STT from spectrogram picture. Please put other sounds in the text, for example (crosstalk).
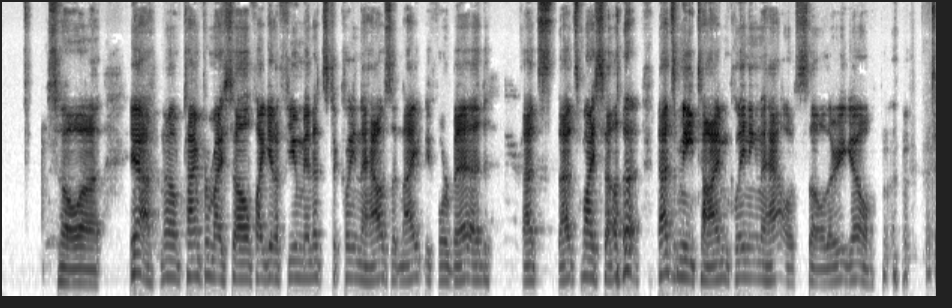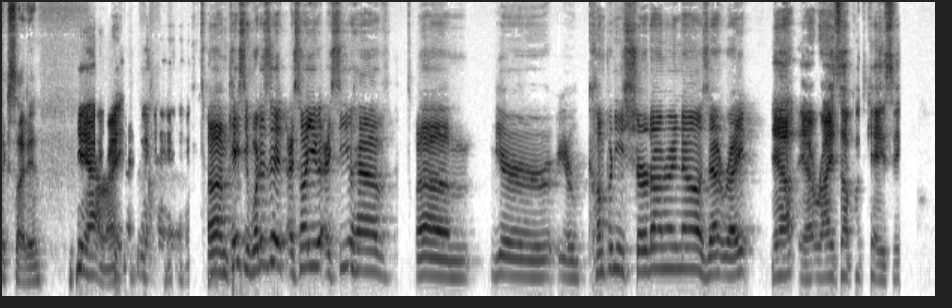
So, uh, yeah, no time for myself. I get a few minutes to clean the house at night before bed. That's that's myself. (laughs) That's me time cleaning the house. So there you go. That's exciting. yeah, right. (laughs) Um, Kacey, what is it? I saw you. I see you have um, your your company's shirt on right now. Is that right? yeah, yeah. Rise up with Kacey.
